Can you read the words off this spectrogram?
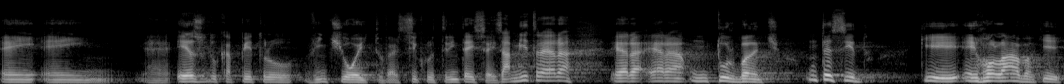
em, em é, Êxodo capítulo 28, versículo 36. A mitra era, era, era um turbante, um tecido que enrolava aqui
